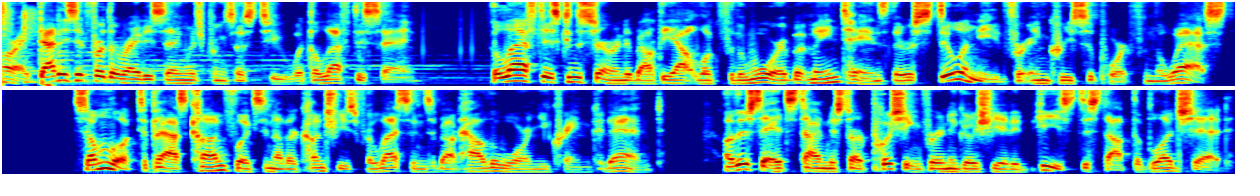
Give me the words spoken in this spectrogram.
All right, that is it for the right is saying, which brings us to what the left is saying. The left is concerned about the outlook for the war, but maintains there is still a need for increased support from the West. Some look to past conflicts in other countries for lessons about how the war in Ukraine could end. Others say it's time to start pushing for a negotiated peace to stop the bloodshed.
